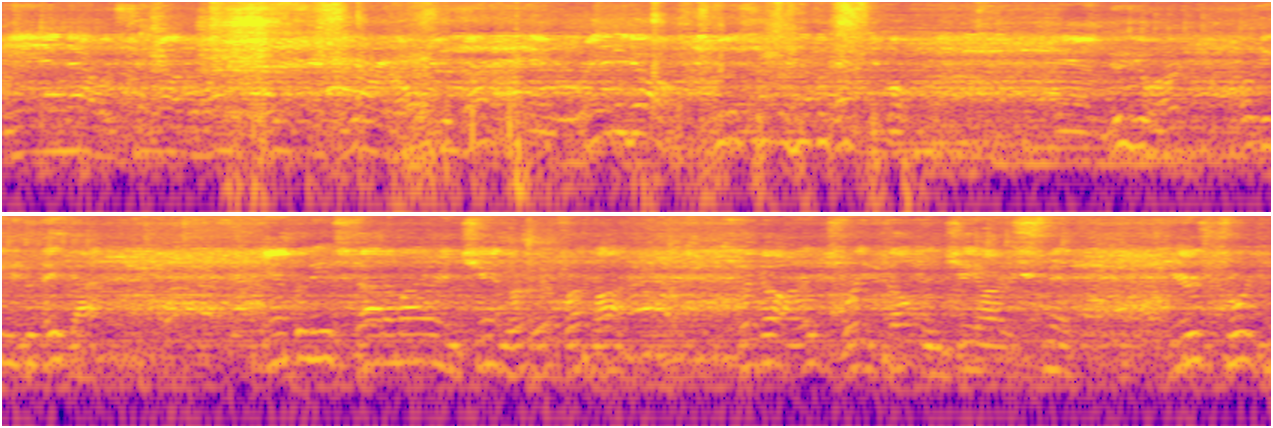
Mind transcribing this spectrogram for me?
And now let's check out the line. Here and all up and ready to go for the second half of basketball. And New York looking at who they got. Anthony Stoudemire and Chandler their front line. The guards, Ray Felton and J.R. Smith. Here's Jordan.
